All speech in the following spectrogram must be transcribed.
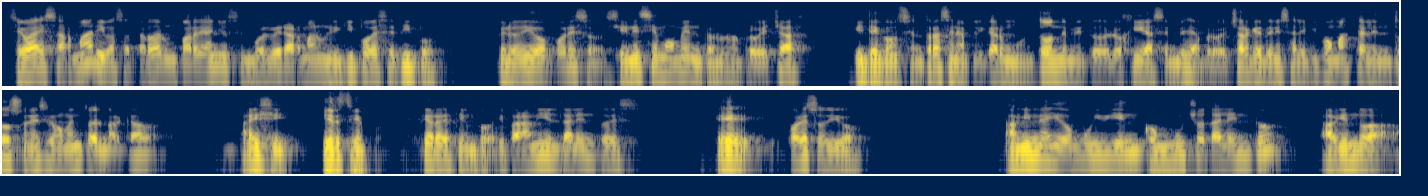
se va a desarmar y vas a tardar un par de años en volver a armar un equipo de ese tipo. Pero digo, por eso, si en ese momento no lo aprovechás y te concentrás en aplicar un montón de metodologías en vez de aprovechar que tenés al equipo más talentoso en ese momento del mercado, ahí sí. Pierdes tiempo. Pierdes tiempo. Y para mí el talento es, eh, por eso digo, a mí me ha ido muy bien con mucho talento, habiendo,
